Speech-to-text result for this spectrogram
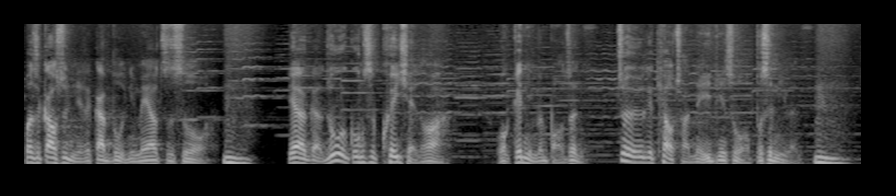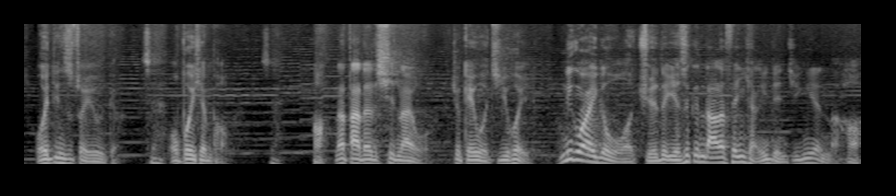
或者告诉你的干部，你们要支持我。嗯。第二个，如果公司亏钱的话，我跟你们保证，最后一个跳船的一定是我，不是你们。嗯。我一定是最后一个。是。我不会先跑。是。好，那大家都信赖我，就给我机会。另外一个，我觉得也是跟大家分享一点经验了哈。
